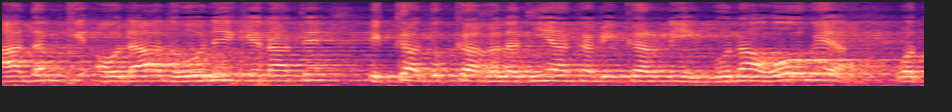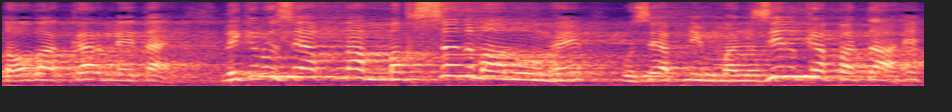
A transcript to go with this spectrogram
आदम की औलाद होने के नाते इक्का दुक्का गलतियाँ कभी कर ली गुना हो गया, वो तौबा कर लेता है। लेकिन उसे अपना मकसद मालूम है, उसे अपनी मंजिल का पता है,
